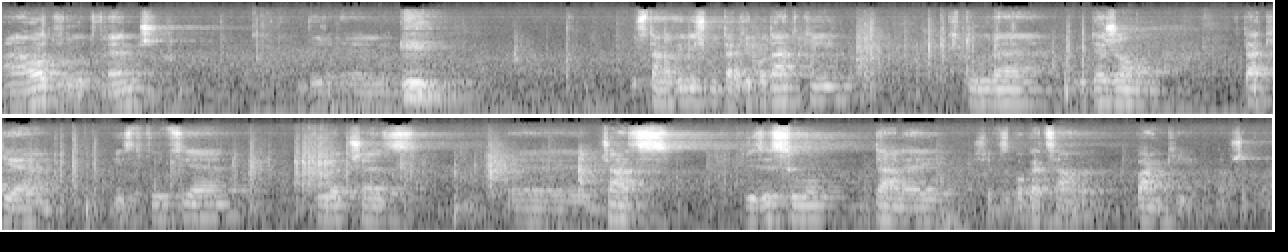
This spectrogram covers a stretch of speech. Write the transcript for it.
A na odwrót wręcz e, ustanowiliśmy takie podatki, które uderzą w takie instytucje, które przez e, czas kryzysu dalej się wzbogacały. Banki na przykład.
